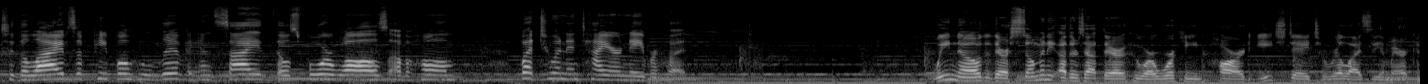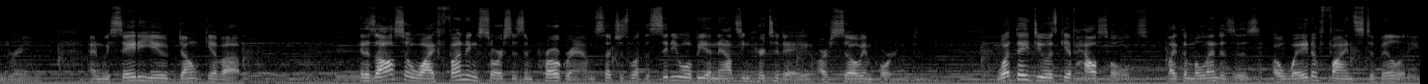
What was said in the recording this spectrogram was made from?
to the lives of people who live inside those four walls of a home, but to an entire neighborhood. We know that there are so many others out there who are working hard each day to realize the American dream. And we say to you, don't give up. It is also why funding sources and programs, such as what the city will be announcing here today, are so important. What they do is give households, like the Melendezes, a way to find stability,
